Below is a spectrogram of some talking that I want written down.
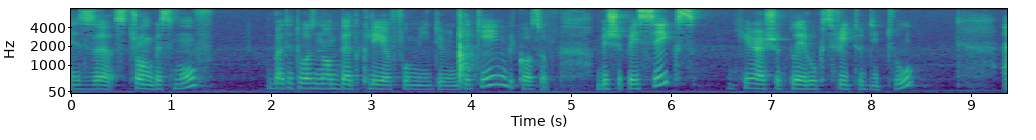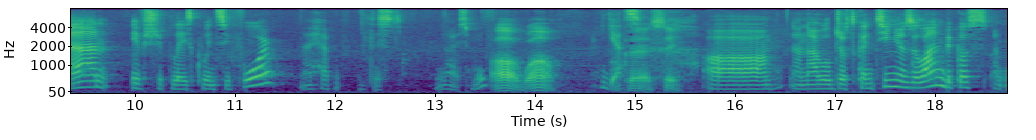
is the strongest move, but it was not that clear for me during the game because of bishop a6. Here I should play rook 3 to d2. And if she plays queen c4, I have this nice move. Oh, wow. Yes. Okay, I see. Uh, and I will just continue the line because um,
